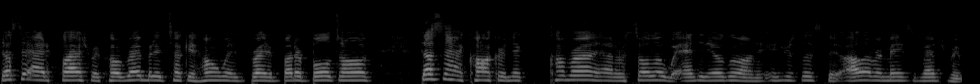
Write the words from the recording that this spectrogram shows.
Dustin added Flash with Code Red, but he took it home with his bread and butter bulldog. Dustin had conquered Nick Kamara and Adam Solo with Anthony Ogo on the interest list. All that remains the match with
